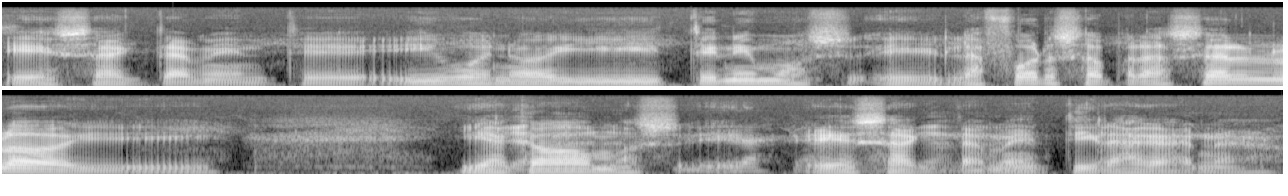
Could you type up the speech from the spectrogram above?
Exactamente. Y bueno, y tenemos eh, la fuerza para hacerlo y, y, acá vamos, exactamente, y las ganas.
